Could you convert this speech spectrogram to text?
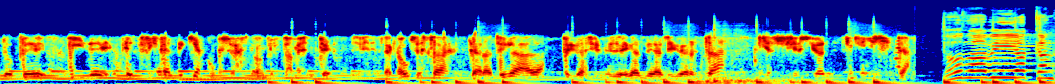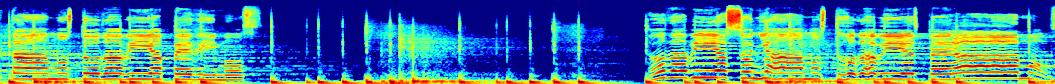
lo que pide el fiscal de qué acusa concretamente. La causa está carategada, privación ilegal de la libertad y asociación ilícita. Todavía cantamos, todavía pedimos Todavía soñamos, todavía esperamos.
